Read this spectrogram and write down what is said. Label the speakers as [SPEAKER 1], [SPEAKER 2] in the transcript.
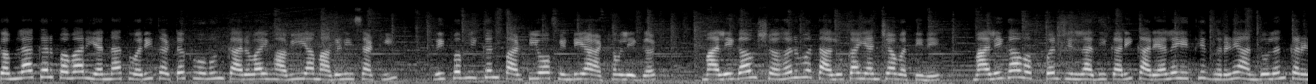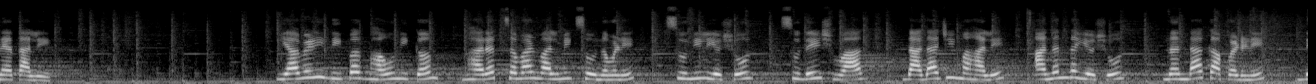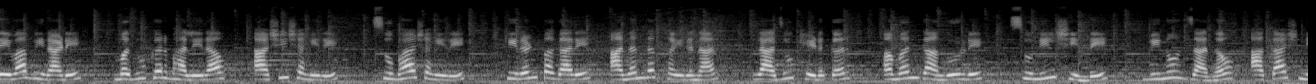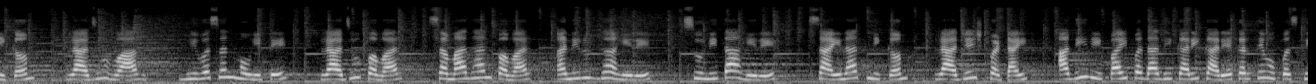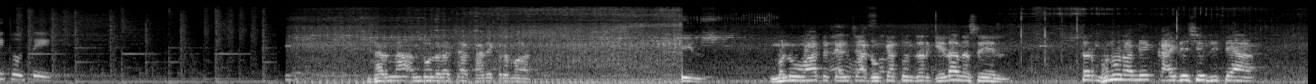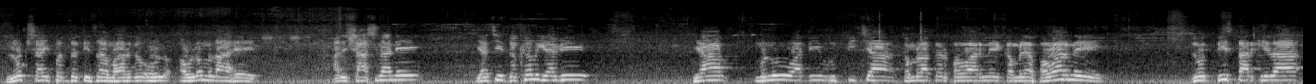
[SPEAKER 1] कमलाकर पवार यांना त्वरित अटक होऊन कारवाई व्हावी या मागणीसाठी Republican Party of India Athawale गट मालेगाव शहर व तालुका यांच्या वतीने मालेगाव अप्पर जिल्हाधिकारी कार्यालय येथे धरणे आंदोलन करण्यात आले. यावेळी दीपक भाऊ निकम भारत चव्हाण वाल्मिक सोनवणे सुनील यशोद सुदेश वाघ दादाजी महाले आनंद यशोद नंदा कापडणे देवा बिराडे मधुकर भालेराव आशिष अहिरे सुभाष अहिरे किरण पगारे आनंद खैरनार राजू खेडकर अमन गांगुर्डे सुनील शिंदे विनोद जाधव आकाश निकम राजू वाघ निवसन मोहिते राजू पवार समाधान पवार अनिरुद्ध अहिरे सुनीता अहिरे साईनाथ निकम राजेश पटाई आदी रिपाई पदाधिकारी कार्यकर्ते उपस्थित होते.
[SPEAKER 2] धरणा आंदोलनाच्या कार्यक्रमात मनुवाद त्यांच्या डोक्यातून जर गेला नसेल तर म्हणून आम्ही कायदेशीररित्या लोकशाही पद्धतीचा मार्ग ओल अवलंबला आहे. आणि शासनाने याची दखल घ्यावी. या मनुवादी वृत्तीच्या कमलाकर पवारने कमळ्या पवारने जो तीस तारखेला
